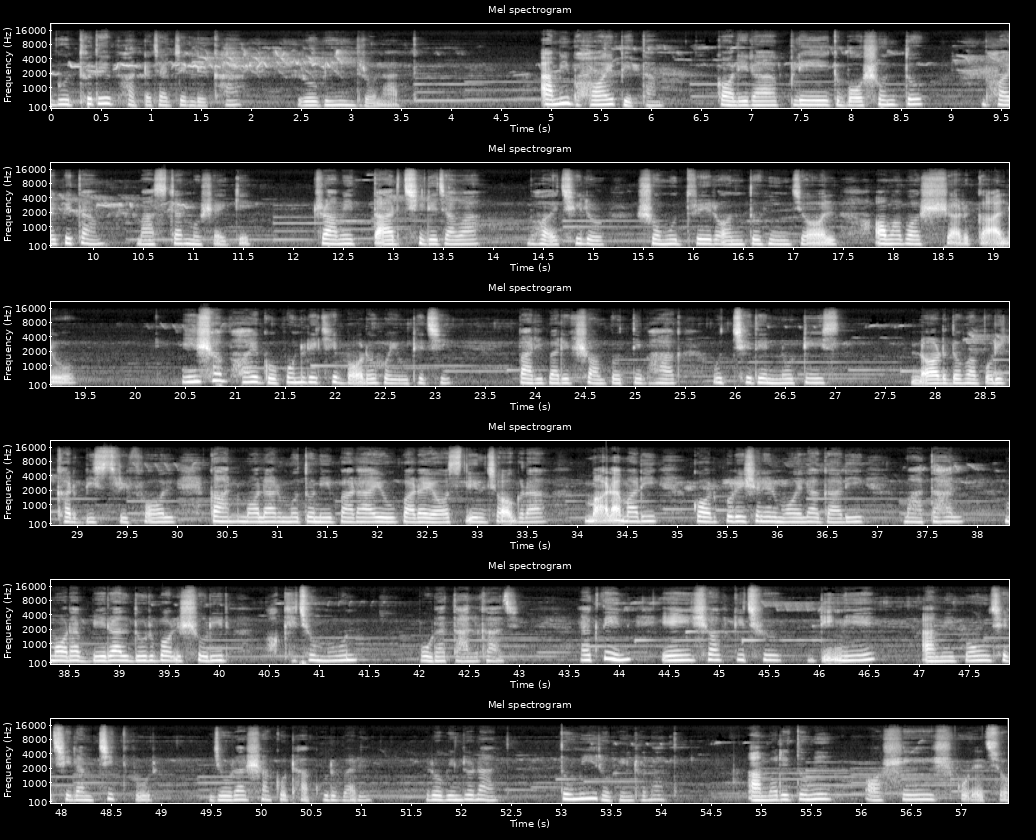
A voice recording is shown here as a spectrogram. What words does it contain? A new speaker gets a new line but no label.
বুদ্ধদেব ভট্টাচার্যের লেখা রবীন্দ্রনাথ। আমি ভয় পেতাম, কলেরা, প্লেগ, বসন্ত, ভয় পেতাম মাস্টার মশাইকে। ট্রামের তার ছিঁড়ে যাওয়া, ভয় ছিল সমুদ্রের অন্তহীন জল, অমাবস্যার কালো। এইসব ভয় গোপন রেখে বড় হয়ে উঠেছি। পারিবারিক সম্পত্তি ভাগ, উচ্ছেদের নোটিশ নর্দমা পরীক্ষার বিশ্রী ফল, কান মলার মতন পাড়ায় ও পাড়ায় অশ্লীল ঝগড়া, মারামারি, কর্পোরেশনের ময়লা গাড়ি, মাতাল, মরা বেড়াল দুর্বল শরীর, অকেজো মন, পোড়া তাল গাছ। একদিন এই সব কিছু ডিঙিয়ে আমি পৌঁছেছিলাম চিতপুর, জোড়াসাঁকো ঠাকুর বাড়ি রবীন্দ্রনাথ, তুমি রবীন্দ্রনাথ? আমারে তুমি অশেষ করেছ।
